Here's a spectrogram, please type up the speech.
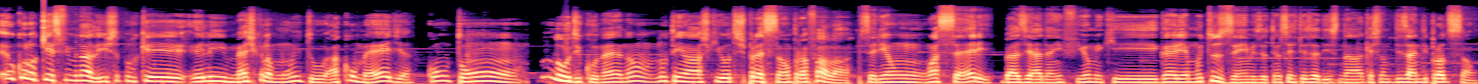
Eu coloquei esse filme na lista porque ele mescla muito a comédia com um tom lúdico, né? Não, não tem, acho que, outra expressão pra falar. Seria um- uma série baseada em filme que ganharia muitos Emmys, eu tenho certeza disso, na questão do design de produção.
